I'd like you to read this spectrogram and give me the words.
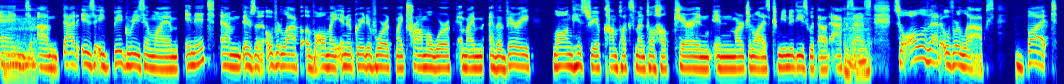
And Mm. um, that is a big reason why I'm in it. Um, there's an overlap of all my integrative work, my trauma work, and my I have a very long history of complex mental health care in, in marginalized communities without access. Mm-hmm. So all of that overlaps, but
